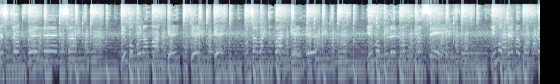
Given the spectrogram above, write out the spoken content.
esitopheleni sam ngimuvula amagate gate gate kuthi abantu bangene ngimuvulela umusic ngimudeva kuqala ngiyavula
